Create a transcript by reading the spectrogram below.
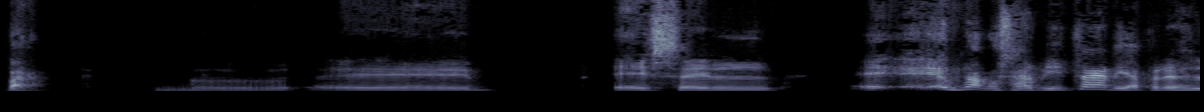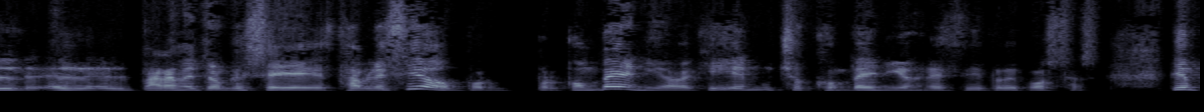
Bueno, eh, es el, eh, es una cosa arbitraria, pero es el, parámetro que se estableció por, por, convenio. Aquí hay muchos convenios en este tipo de cosas. Bien,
